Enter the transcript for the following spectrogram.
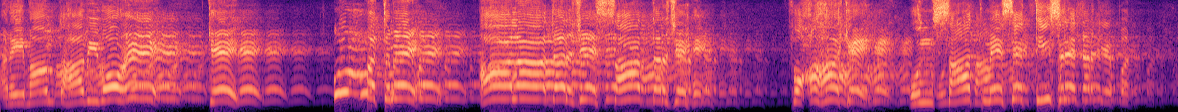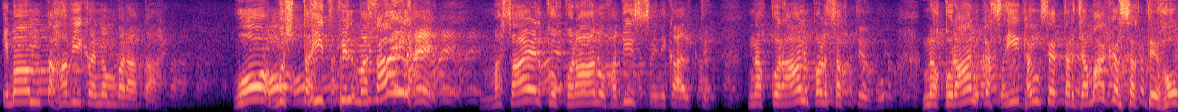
अरे इमाम तहावी वो हैं कि उम्मत में आला दर्जे, सात दर्जे हैं। फुकाहा के उन सात में से तीसरे दर्जे पर इमाम तहावी का नंबर आता है। वो मुश्तहिद फिल मसाइल है। मसाइल को कुरान और हदीस से निकालते न कुरान पढ़ सकते हो, न कुरान का सही ढंग से तर्जमा कर सकते हो,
